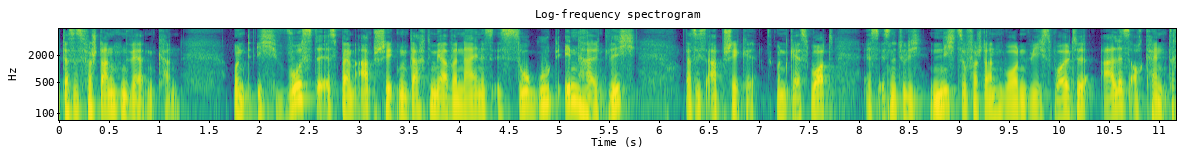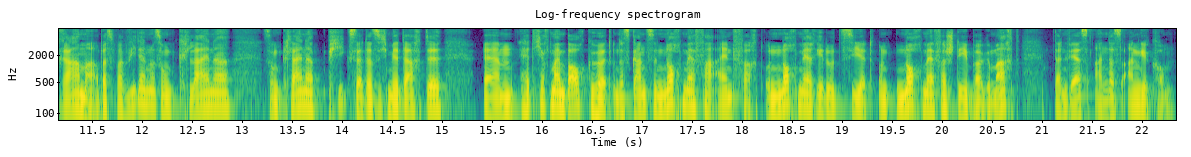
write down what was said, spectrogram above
dass es verstanden werden kann. Und ich wusste es beim Abschicken dachte mir aber, nein, es ist so gut inhaltlich dass ich es abschicke. Und guess what? Es ist natürlich nicht so verstanden worden, wie ich es wollte. Alles auch kein Drama, aber es war wieder nur so ein kleiner, so ein kleiner Piekser, dass ich mir dachte, ähm, hätte ich auf meinen Bauch gehört und das Ganze noch mehr vereinfacht und noch mehr reduziert und noch mehr verstehbar gemacht, dann wäre es anders angekommen.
